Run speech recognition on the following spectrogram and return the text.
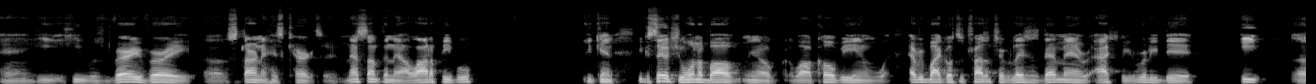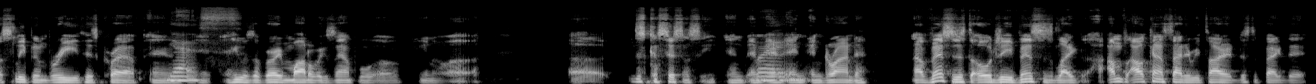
And he he was very, very uh, stern in his character. And that's something that a lot of people you can you can say what you want about you know about Kobe and everybody goes through trials and tribulations. That man actually really did eat, uh, sleep, and breathe his craft, and, Yes. and he was a very model example of you know uh, uh, just consistency and and, Right. and, and and grinding. Now Vince is just the OG. Vince is like I'm I was kind of sad he retired. Just the fact that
